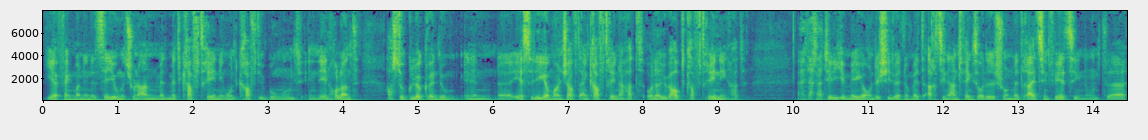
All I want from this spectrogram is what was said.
hier fängt man in der C-Jugend schon an mit, mit Krafttraining und Kraftübungen und in, in Holland hast du Glück, wenn du in der äh, erste Ligamannschaft einen Krafttrainer hat oder mhm. überhaupt Krafttraining hat. Äh, das ist natürlich ein mega Unterschied, wenn du mit 18 anfängst oder schon mit 13, 14. Und äh,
